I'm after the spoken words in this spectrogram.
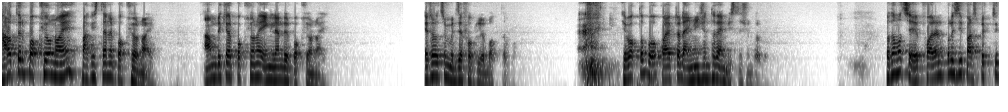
ভারতের পক্ষেও নয়, পাকিস্তানের পক্ষেও নয়, আমেরিকার পক্ষেও নয়, ইংল্যান্ডের পক্ষেও নয়। এটা হচ্ছে মির্জা ফখরুলের বক্তব্য। এ বক্তব্য কয়েকটা ডাইমেনশন থেকে আমি বিশ্লেষণ করব। প্রথম হচ্ছে ফরেন পলিসি পার্সপেক্টিভ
